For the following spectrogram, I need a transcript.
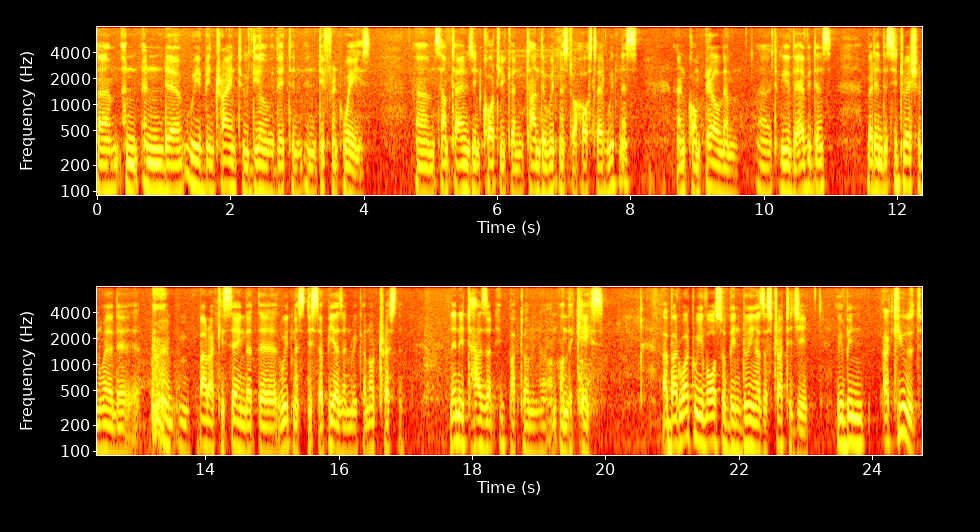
Um, and and uh, we've been trying to deal with it in, in different ways. Um, sometimes in court you can turn the witness to a hostile witness and compel them uh, to give the evidence. But in the situation where the Barak is saying that the witness disappears and we cannot trust them, then it has an impact on, on, on the case. Uh, but what we've also been doing as a strategy, we've been accused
